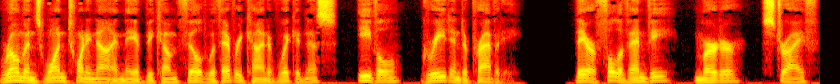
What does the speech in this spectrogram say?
Romans 1:29 They have become filled with every kind of wickedness, evil, greed and depravity. They are full of envy, murder, strife,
